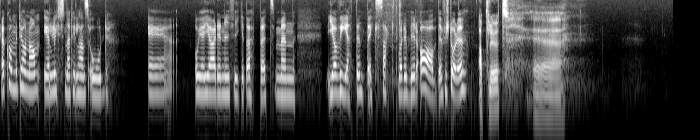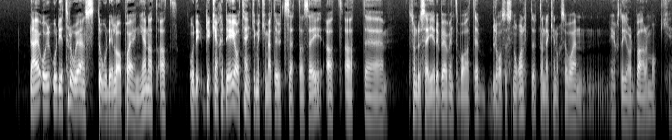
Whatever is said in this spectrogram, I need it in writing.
Jag kommer till honom, jag lyssnar till hans ord. Eh, och jag gör det nyfiket och öppet, men jag vet inte exakt vad det blir av det. Förstår du? Absolut. Eh... Nej, och, och det tror jag är en stor del av poängen. Att, att, och det, det är kanske det jag tänker mycket med att utsätta sig. Att, att eh, som du säger, det behöver inte vara att det blåser snålt utan det kan också vara en i högsta grad varm och eh,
